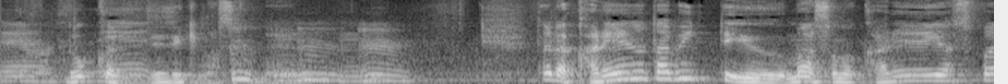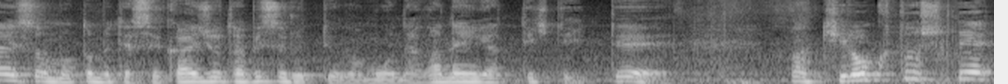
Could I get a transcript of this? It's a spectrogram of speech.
ね。どっかで出てきますよね、ただカレーの旅っていう、まあ、そのカレーやスパイスを求めて世界中を旅するっていうのはもう長年やってきていて、まあ、記録として、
